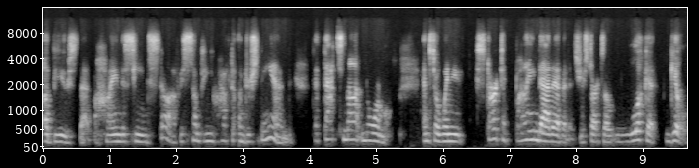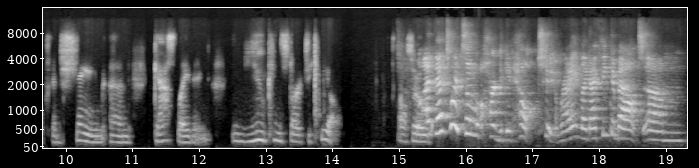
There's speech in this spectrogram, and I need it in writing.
abuse, that behind the scenes stuff is something you have to understand that that's not normal. And so when you start to find that evidence, you start to look at guilt and shame and gaslighting, you can start to heal also well, that's why it's so hard to get help too right? Like i think about um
